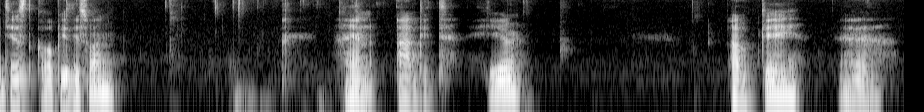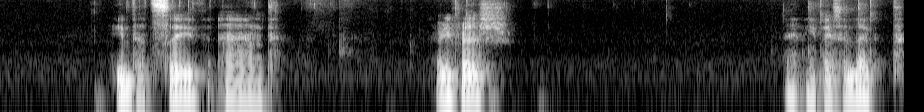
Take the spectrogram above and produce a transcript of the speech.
just copy this one and add it here. Okay, uh, hit that save and refresh. And if I select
